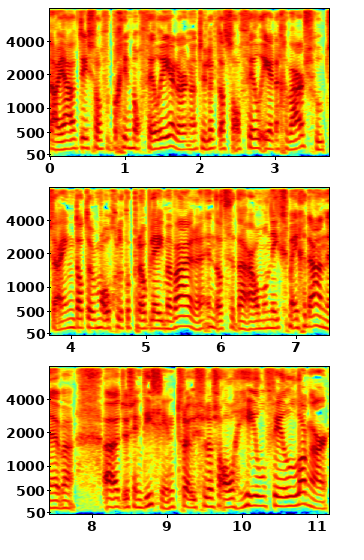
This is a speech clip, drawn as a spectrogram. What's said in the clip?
Nou ja, het, is al, het begint nog veel eerder natuurlijk. Dat zal veel eerder gewaarschuwd zijn dat er mogelijke problemen waren. En dat ze daar allemaal niks mee gedaan hebben. Uh, dus in die zin treuzelen ze al heel veel langer.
